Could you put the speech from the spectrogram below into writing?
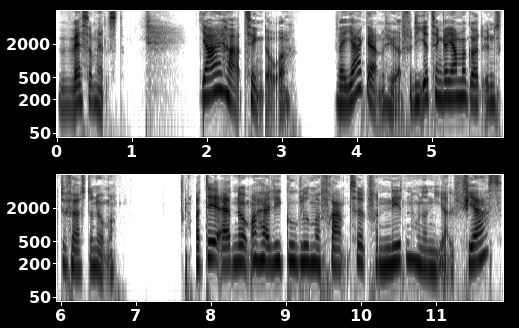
hvad som helst. Jeg har tænkt over, hvad jeg gerne vil høre, fordi jeg tænker, jeg må godt ønske det første nummer. Og det er et nummer, har jeg lige googlet mig frem til fra 1979.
